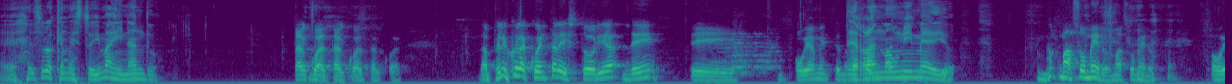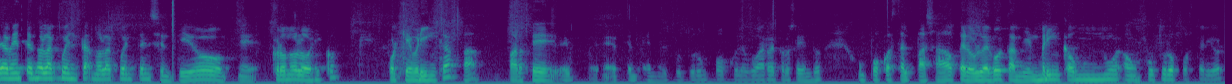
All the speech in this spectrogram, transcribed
Eh, eso es lo que me estoy imaginando. Tal cual, tal cual, tal cual. La película cuenta la historia de, eh, obviamente... de Ranma uno y medio. Más o menos, más o menos. obviamente no la cuenta, no la cuenta en sentido eh, cronológico, porque brinca, parte eh, en, el futuro un poco y luego va retrocediendo un poco hasta el pasado, pero luego también brinca a un futuro posterior.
